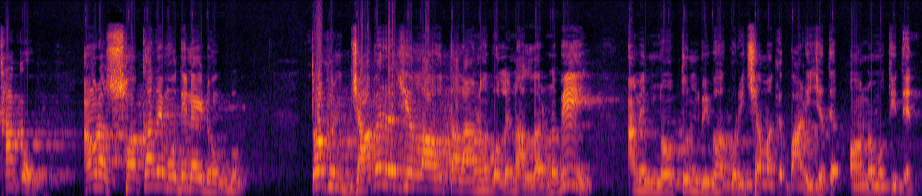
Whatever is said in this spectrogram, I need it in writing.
থাকো। আমরা সকালে মদিনায় ঢুকবো। তখন জাবের রাজি আল্লাহ তালাহ বলেন, আল্লাহর নবী, আমি নতুন বিবাহ করেছি, আমাকে বাড়ি যেতে অনুমতি দেন।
